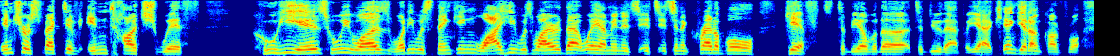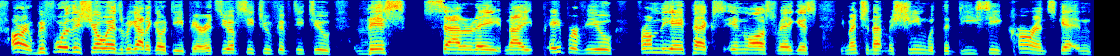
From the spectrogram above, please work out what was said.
introspective, in touch with who he is, who he was, what he was thinking, why he was wired that way. I mean, it's it's it's an incredible gift to be able to to do that. But yeah, I can't get uncomfortable. All right, before this show ends, we got to go deep here. It's UFC 252 this Saturday night pay per view from the Apex in Las Vegas. You mentioned that machine with the DC currents getting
